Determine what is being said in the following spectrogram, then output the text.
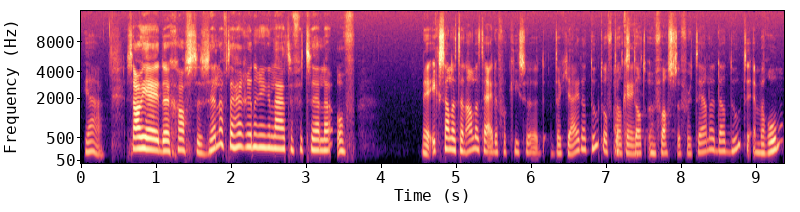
Ja. Zou jij de gasten zelf de herinneringen laten vertellen? Of Nee, ik zal er ten alle tijde voor kiezen dat jij dat doet. Of dat, dat een vaste verteller dat doet. En waarom?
